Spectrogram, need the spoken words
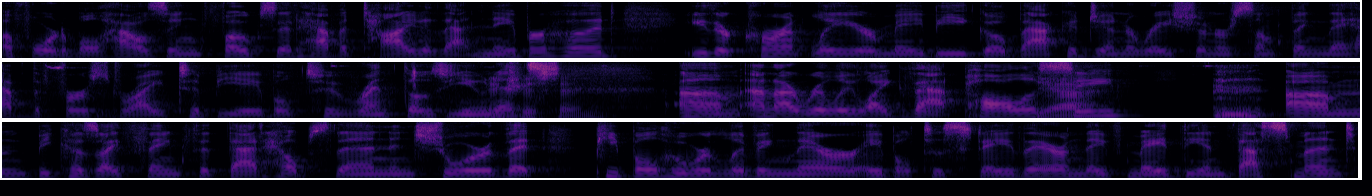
affordable housing, folks that have a tie to that neighborhood, either currently or maybe go back a generation or something. They have the first right to be able to rent those units. Interesting. Um, and I really like that policy. um, because I think that that helps then ensure that people who are living there are able to stay there and they've made the investment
